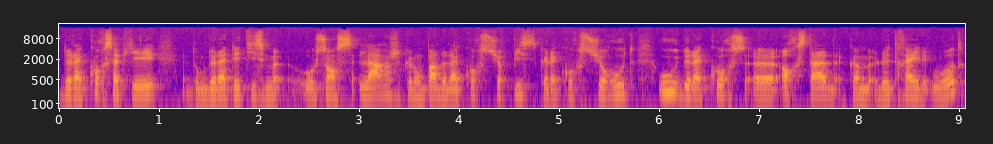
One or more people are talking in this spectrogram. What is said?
de la course à pied, donc de l'athlétisme au sens large, que l'on parle de la course sur piste, que la course sur route ou de la course euh, hors stade comme le trail ou autre,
